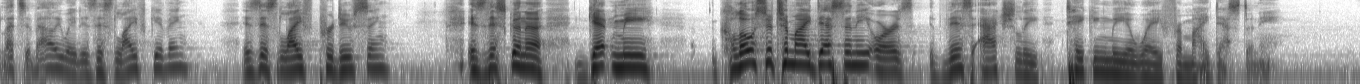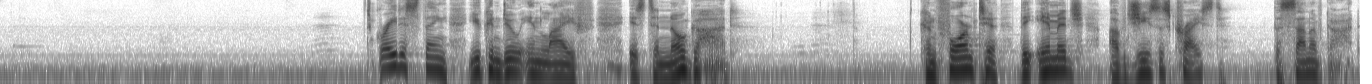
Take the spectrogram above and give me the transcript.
Let's evaluate is this life giving? Is this life producing? Is this going to get me closer to my destiny, or is this actually taking me away from my destiny? The greatest thing you can do in life is to know God, conform to the image of Jesus Christ, the Son of God,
